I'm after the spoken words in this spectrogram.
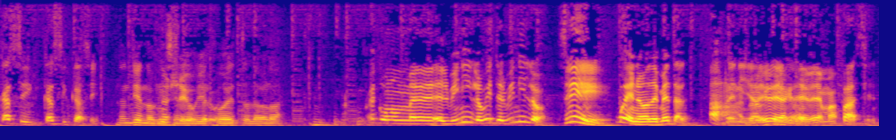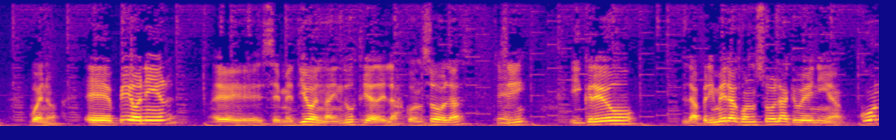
Casi, casi, casi. No entiendo qué No llego, viejo pero- esto, la verdad. Es como el vinilo, ¿viste el vinilo? Sí. Bueno, de metal. Ah, Venía, era- más fácil. Bueno, eh, Pioneer eh, se metió en la industria de las consolas, Sí. ¿sí? Y creó la primera consola que venía con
